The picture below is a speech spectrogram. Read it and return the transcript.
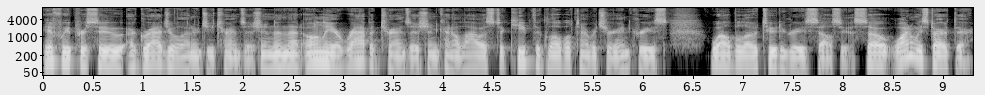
if we pursue a gradual energy transition, and that only a rapid transition can allow us to keep the global temperature increase well below 2 degrees Celsius. So, why don't we start there?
